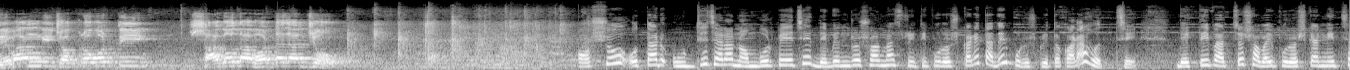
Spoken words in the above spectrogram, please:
দেবাঙ্গী চক্রবর্তী, স্বাগতা ভট্টাচার্য। অশ ও তার ঊর্ধ্বে যারা নম্বর পেয়েছে, দেবেন্দ্র শর্মা স্মৃতি পুরস্কারে তাদের পুরস্কৃত করা হচ্ছে। দেখতেই পাচ্ছ, সবাই পুরস্কার নিচ্ছে।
